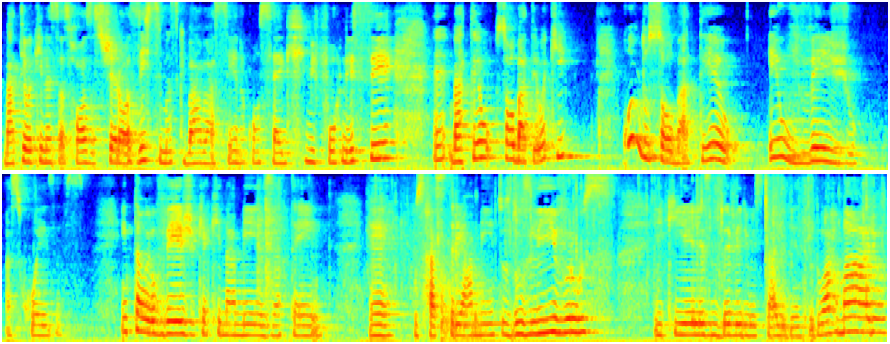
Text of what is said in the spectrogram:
bateu aqui nessas rosas cheirosíssimas que Barbacena consegue me fornecer. Né? Bateu, o sol bateu aqui. Quando o sol bateu, eu vejo as coisas. Então eu vejo que aqui na mesa tem é, os rastreamentos dos livros e que eles deveriam estar ali dentro do armário.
